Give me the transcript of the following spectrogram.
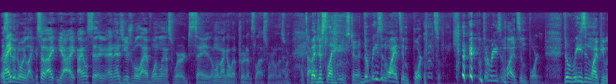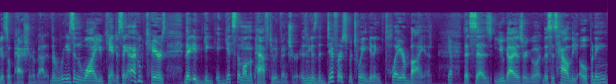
Let's right? get into what we like. So I yeah, I, I will say and as usual I have one last word to say. I'm not gonna let Pruitt have his last word on this one. that's all but right. just like I'm used to it. the reason why it's important the reason why it's important. The reason why people get so passionate about it. The reason why you can't just say, ah, who cares? That It, it, it gets them on the path to adventure is because the difference between getting player buy-in Yep. that says you guys are going this is how the opening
